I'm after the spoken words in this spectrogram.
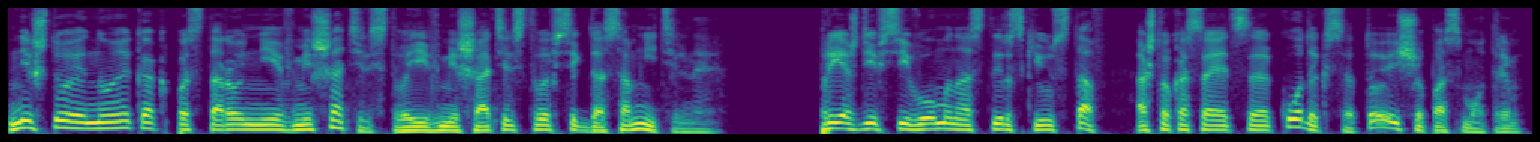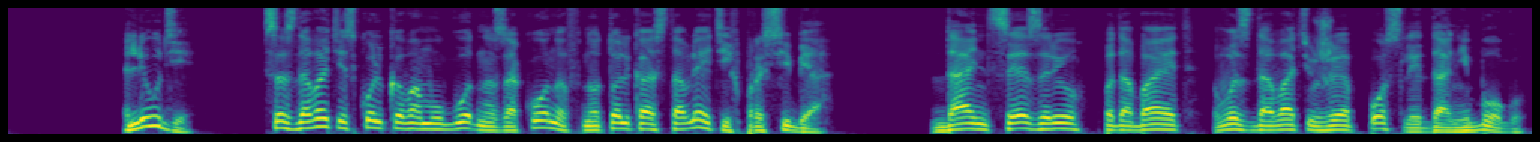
не что иное, как постороннее вмешательство, и вмешательство всегда сомнительное. Прежде всего монастырский устав, а что касается кодекса, то еще посмотрим. Люди, создавайте сколько вам угодно законов, но только оставляйте их про себя. Дань Цезарю подобает воздавать уже после дани Богу.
